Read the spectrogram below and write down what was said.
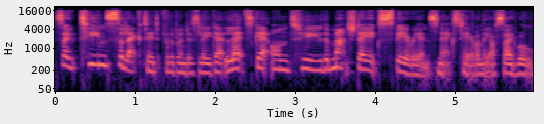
So, teams selected for the Bundesliga. Let's get on to the match day experience next here on the Offside Rule.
